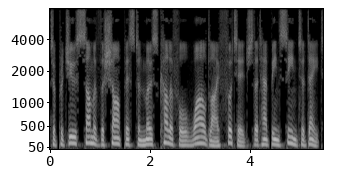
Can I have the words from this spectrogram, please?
to produce some of the sharpest and most colorful wildlife footage that had been seen to date.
